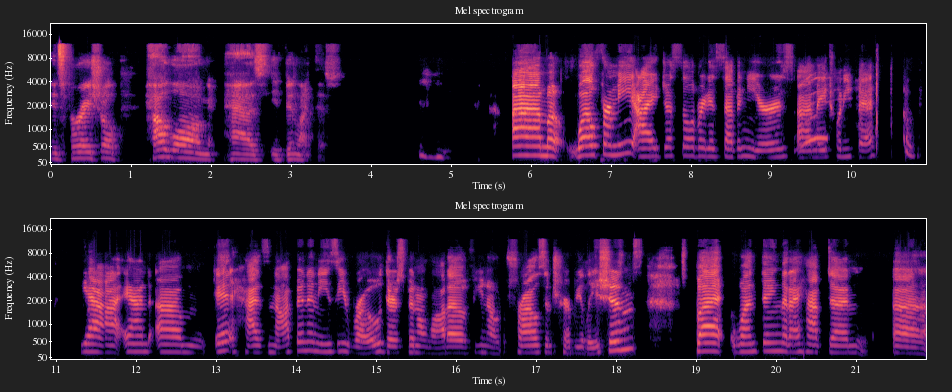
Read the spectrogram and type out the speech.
inspirational. How long has it been like this? Um, well, for me, I just celebrated seven years, uh, May 25th. Yeah, and um it has not been an easy road. There's been a lot of, you know, trials and tribulations. But one thing that I have done uh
